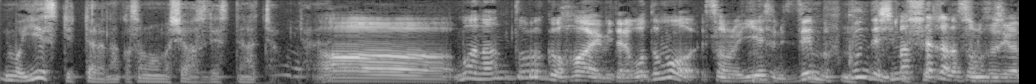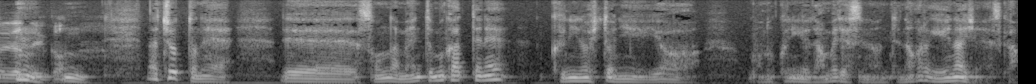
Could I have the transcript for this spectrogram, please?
もうイエスって言ったらなんかそのまま幸せですってなっちゃうみたいなね、ああまあなんとなくはいみたいなこともそのイエスに全部含んでしまったからその数字が出たというか、うんうんちょっとねでそんな面と向かってね国の人に「いやこの国はダメです」なんてなかなか言えないじゃないですか。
